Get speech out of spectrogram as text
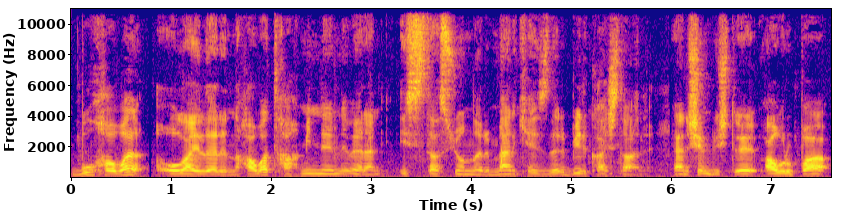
bu hava olaylarını, hava tahminlerini veren istasyonları, merkezleri birkaç tane. Yani şimdi işte Avrupa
